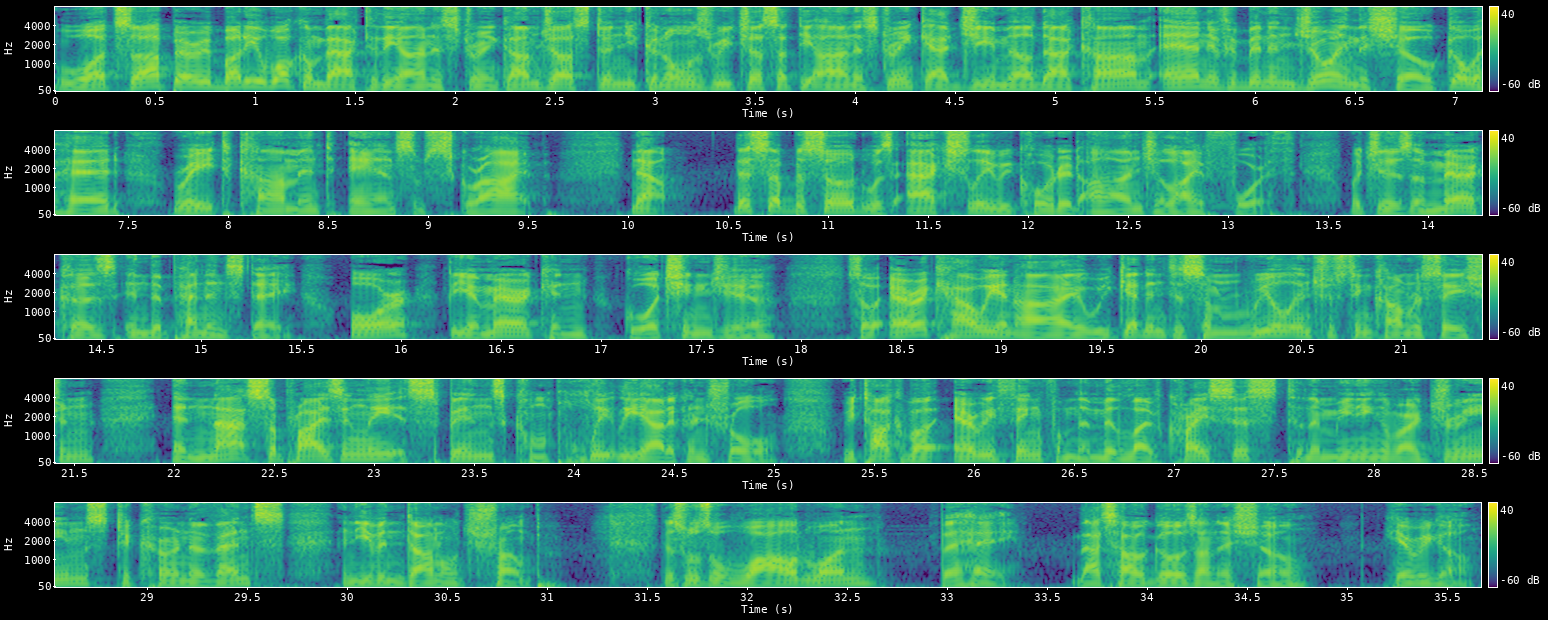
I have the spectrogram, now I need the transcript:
What's up, everybody? Welcome back to The Honest Drink. I'm Justin. You can always reach us at thehonestdrink at gmail.com. And if you've been enjoying the show, go ahead, rate, comment, and subscribe. Now, this episode was actually recorded on July 4th, which is America's Independence Day, or the American Guoqingjie. So Aric, Howie, and I, we get into some real interesting conversation, and not surprisingly, it spins completely out of control. We talk about everything from the midlife crisis to the meaning of our dreams to current events and even Donald Trump. This was a wild one, but hey, that's how it goes on this show. Here we go.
